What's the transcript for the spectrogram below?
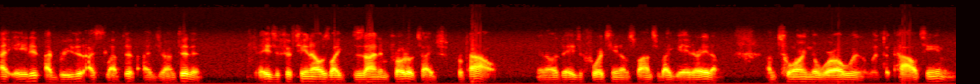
I ate it, I breathed it, I slept it, I dreamt it. And at the age of 15, I was like designing prototypes for Powell. You know, at the age of 14, I'm sponsored by Gatorade. I'm, I'm touring the world with, with the Powell team and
